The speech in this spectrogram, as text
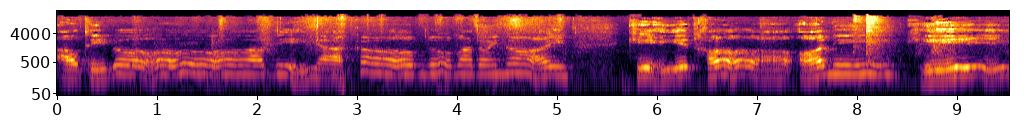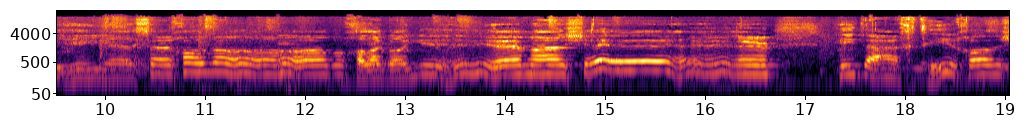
Al Tiro Avdi Yaakov Nomad Oinoi کی هیت خواه آنی کی اسرخ خواه و خلاقای مشر هی دختی خوشام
